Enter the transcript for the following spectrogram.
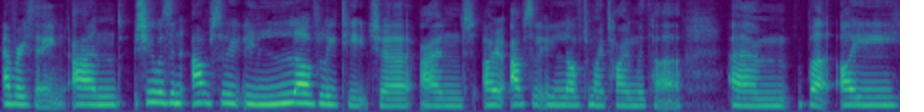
everything and she was an absolutely lovely teacher and i absolutely loved my time with her um, but i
